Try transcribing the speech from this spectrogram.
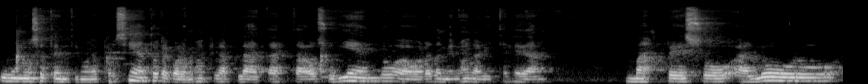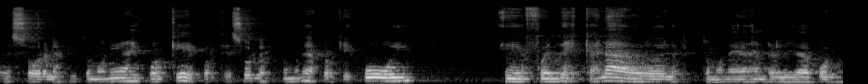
1,79%. Recordemos que la plata ha estado subiendo, ahora también los analistas le dan más peso al oro, eh, sobre las criptomonedas. ¿Y por qué? ¿Por qué sobre las criptomonedas? Porque hoy eh, fue el descalabro de las criptomonedas en realidad, por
